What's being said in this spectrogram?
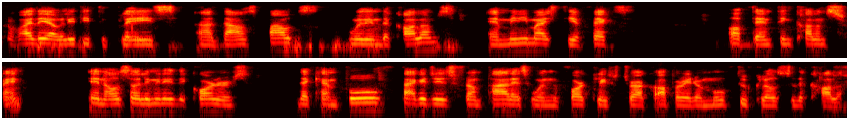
provide the ability to place uh, downspouts within the columns, and minimize the effects of denting column strength, and also eliminate the corners that can pull packages from pallets when the forklift truck operator move too close to the column.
